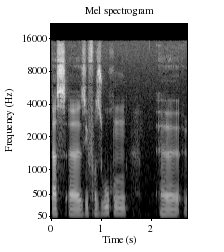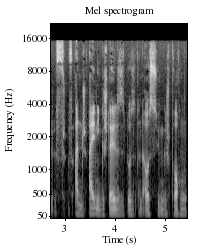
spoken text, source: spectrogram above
dass äh, sie versuchen, äh, an einigen Stellen, das ist bloß an Auszügen gesprochen,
